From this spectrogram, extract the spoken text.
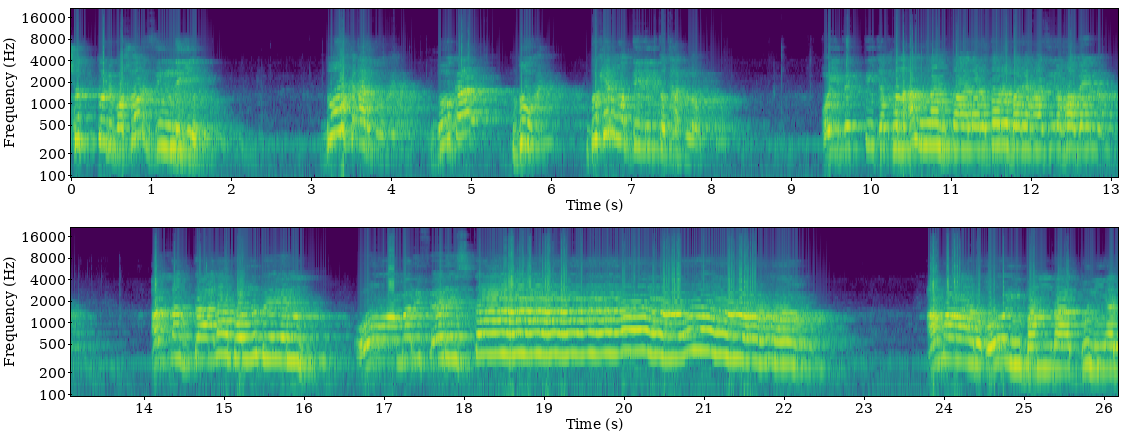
সত্তর বছর জিন্দিগি। দুঃখ আর দুঃখ দুঃখ আর দুঃখ, দুঃখের মধ্যে লিপ্ত থাকল। ওই ব্যক্তি যখন আল্লাহ তাআলার দরবারে হাজির হবেন, আল্লাহ তাআলা বলবেন, ও আমার ফেরেশতা, আমার ওই বান্দা দুনিয়ার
